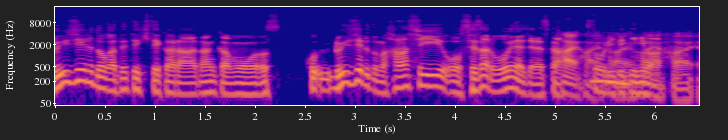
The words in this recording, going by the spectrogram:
ルイジェルドが出てきてから、なんかもう、ルイジェルドの話をせざるを得ないじゃないですか、はいはいストーリー的には。はいはい。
